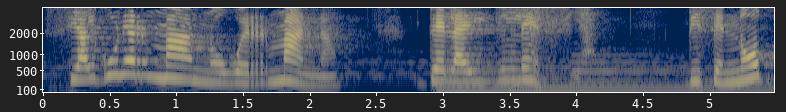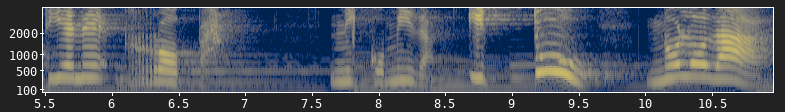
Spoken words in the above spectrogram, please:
Si algún hermano o hermana de la iglesia dice no tiene ropa ni comida y tú no lo das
